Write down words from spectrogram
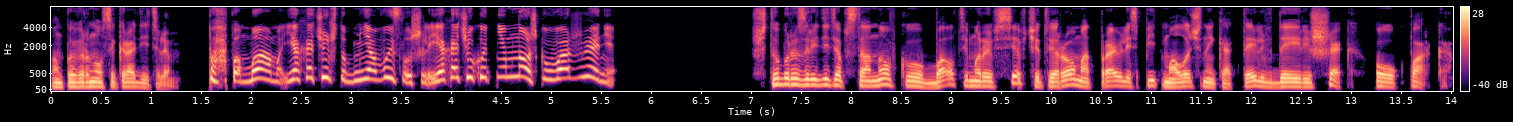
Он повернулся к родителям. «Папа, мама, я хочу, чтобы меня выслушали! Я хочу хоть немножко уважения!» Чтобы разрядить обстановку, Балтимор и все вчетвером отправились пить молочный коктейль в Дейри Шек, Оук-парка.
